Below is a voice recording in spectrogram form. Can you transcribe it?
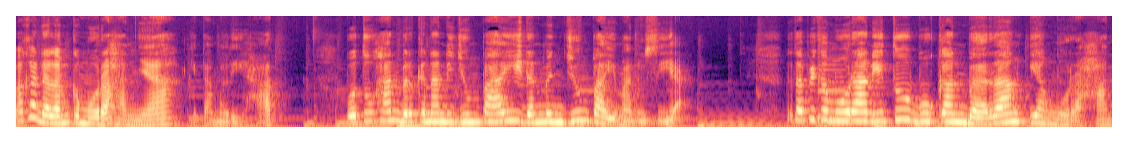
Maka dalam kemurahannya kita melihat bahwa Tuhan berkenan dijumpai dan menjumpai manusia. Tetapi kemurahan itu bukan barang yang murahan.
